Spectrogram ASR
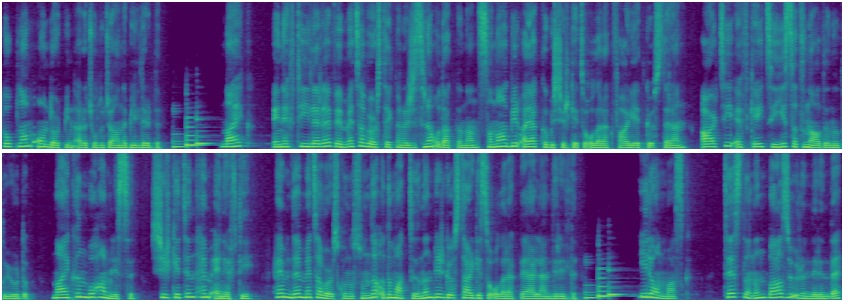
toplam 14 bin araç olacağını bildirdi. Nike, NFT'lere ve Metaverse teknolojisine odaklanan sanal bir ayakkabı şirketi olarak faaliyet gösteren RTFKT'yi satın aldığını duyurdu. Nike'ın bu hamlesi, şirketin hem NFT hem de Metaverse konusunda adım attığının bir göstergesi olarak değerlendirildi. Elon Musk, Tesla'nın bazı ürünlerinde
